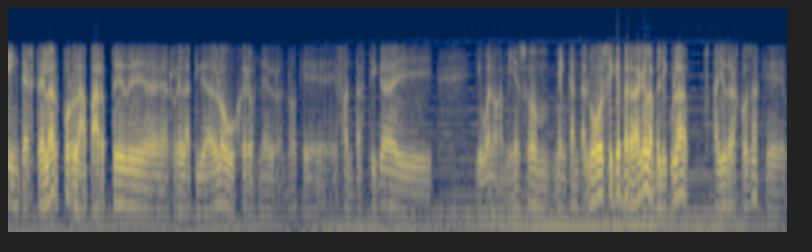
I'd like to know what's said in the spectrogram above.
Interstellar por la parte de relatividad de los agujeros negros, ¿no? que es fantástica y, y bueno, a mí eso me encanta. Luego sí que es verdad que la película hay otras cosas que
